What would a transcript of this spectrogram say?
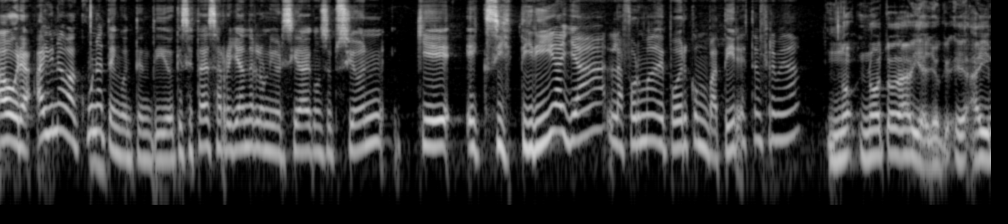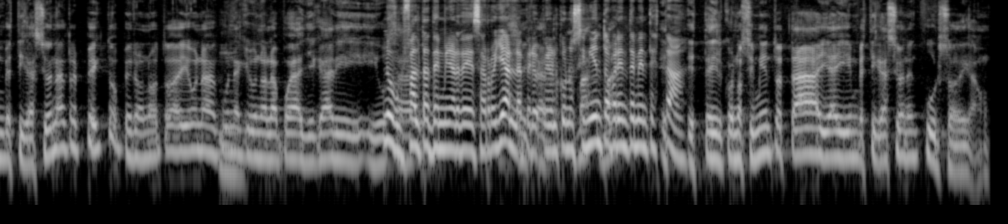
Ahora, hay una vacuna, tengo entendido, que se está desarrollando en la Universidad de Concepción, que existiría ya la forma de poder combatir esta enfermedad. No, no todavía. Yo, eh, hay investigación al respecto, pero no todavía una vacuna mm. que uno la pueda llegar y, usar. No, falta terminar de desarrollarla, pero, pero, el conocimiento aparentemente está. Este, el conocimiento está y hay investigación en curso, digamos.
